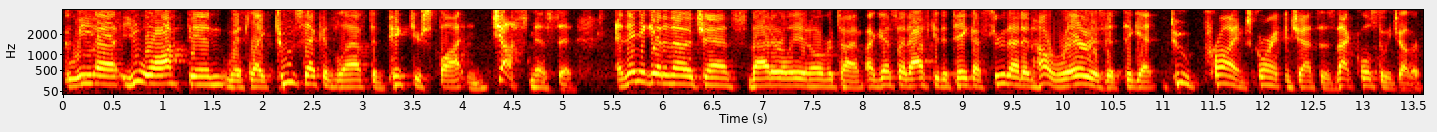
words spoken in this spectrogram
We, uh, you walked in with like two seconds left and picked your spot and just missed it and then you get another chance that early in overtime. I guess I'd ask you to take us through that and how rare is it to get two prime scoring chances that close to each other?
